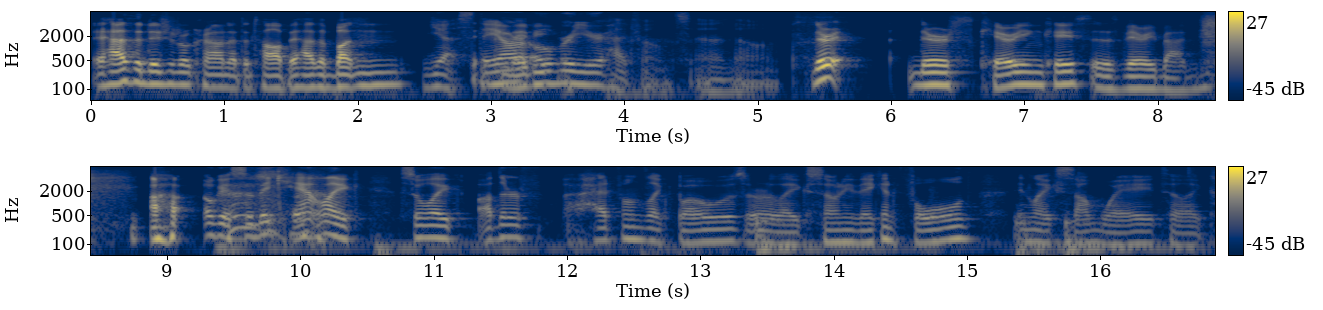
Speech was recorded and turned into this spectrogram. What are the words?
It has a digital crown at the top. It has a button. Yes, they are maybe- over ear headphones and um Their their carrying case is very bad. Okay, so they can't like so like other headphones like Bose or like Sony, they can fold in like some way to like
